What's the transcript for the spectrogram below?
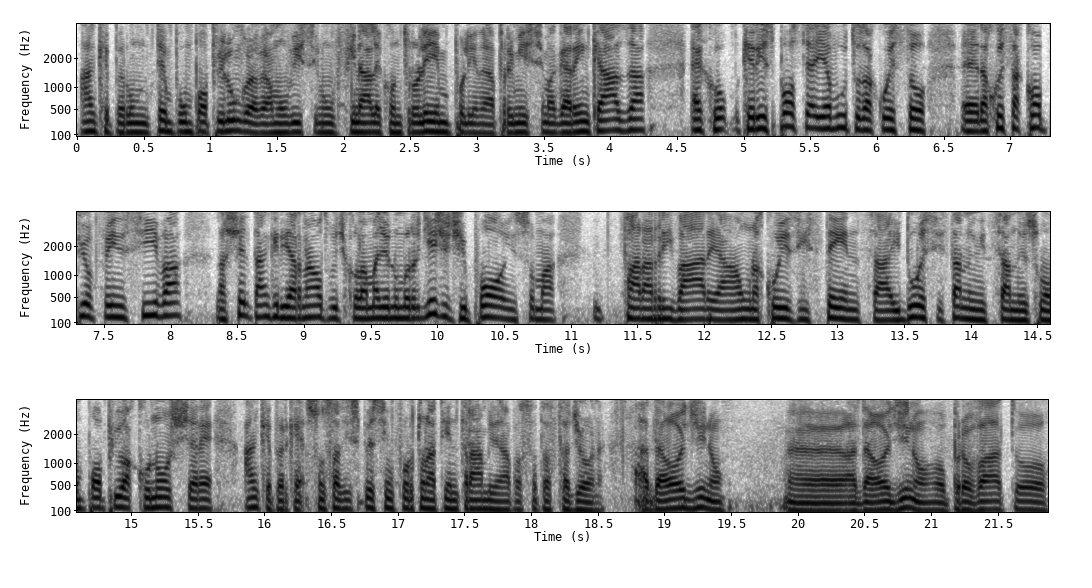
anche per un tempo un po' più lungo, l'avevamo visto in un finale contro l'Empoli nella primissima gara in casa. Ecco, che risposte hai avuto da, questo, eh, da questa coppia offensiva? La scelta anche di Arnautovic con la maglia numero 10 ci può insomma far arrivare a una coesistenza. I due si stanno iniziando insomma un po' più a conoscere, anche perché sono stati spesso infortunati entrambi nella passata stagione. Ad oggi no, eh, ad oggi no, ho provato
